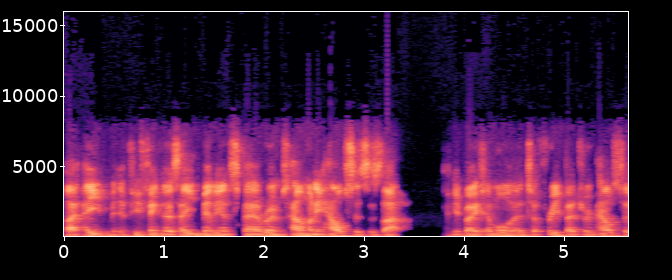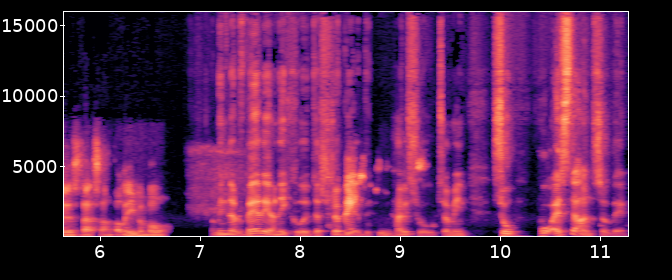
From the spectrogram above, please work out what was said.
like eight, if you think there's 8 million spare rooms, how many houses is that? If you break them all into three bedroom houses, that's unbelievable. I mean, they're very unequally distributed between households. I mean, so what is the answer there?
